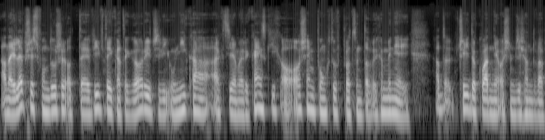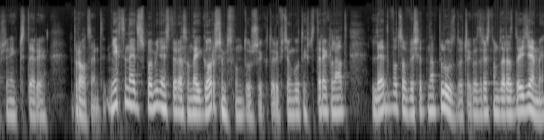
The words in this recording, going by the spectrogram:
a najlepszy z funduszy od TFI w tej kategorii, czyli Unika akcji amerykańskich, o 8 punktów procentowych mniej, do, czyli dokładnie 82,4%. Nie chcę nawet wspominać teraz o najgorszym z funduszy, który w ciągu tych 4 lat ledwo co wyszedł na plus, do czego zresztą zaraz dojdziemy,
